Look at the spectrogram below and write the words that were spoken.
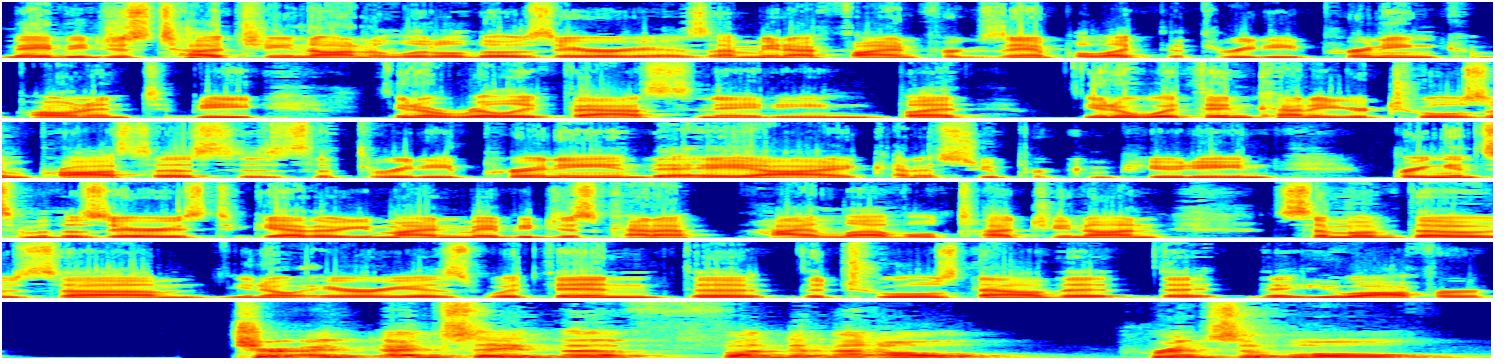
maybe just touching on a little of those areas? I mean i find for example like the 3d printing component to be you know really fascinating but you know within kind of your tools and processes the 3d printing the ai kind of supercomputing bringing some of those areas together. You mind maybe just kind of high level touching on some of those um, you know areas within the the tools now that that, that you offer? Sure. I'd say the fundamental principle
